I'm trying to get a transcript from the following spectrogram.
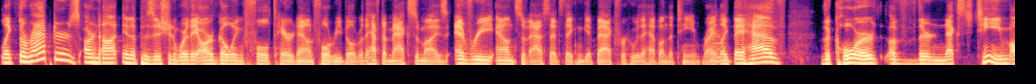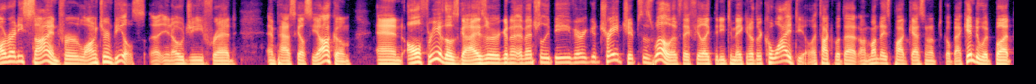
like the Raptors are not in a position where they are going full tear down, full rebuild, where they have to maximize every ounce of assets they can get back for who they have on the team, right? Yeah. Like they have the core of their next team already signed for long-term deals. Uh, know, OG, Fred, and Pascal Siakam. And all three of those guys are going to eventually be very good trade chips as well if they feel like they need to make another Kawhi deal. I talked about that on Monday's podcast. I don't have to go back into it, but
